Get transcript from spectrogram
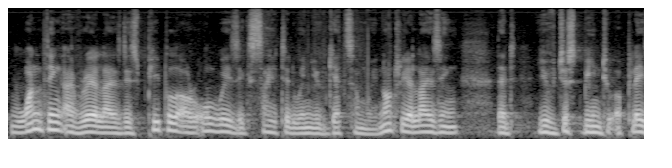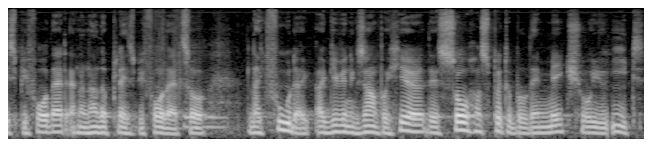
one thing I've realized is people are always excited when you get somewhere, not realizing that you've just been to a place before that and another place before that. Mm -hmm. So like food, I, I, give you an example. Here, they're so hospitable, they make sure you eat.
